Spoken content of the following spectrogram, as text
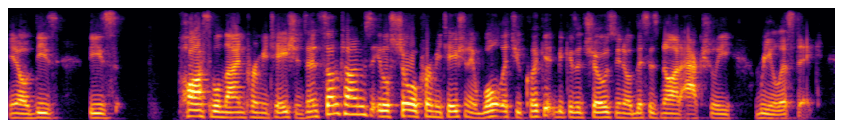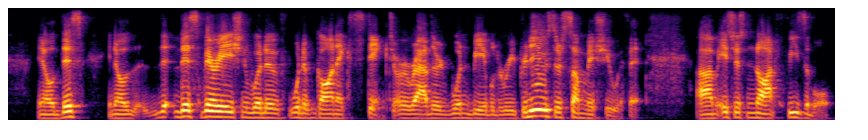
you know, these these possible nine permutations. And sometimes it'll show a permutation and won't let you click it because it shows, you know, this is not actually realistic. You know, this, you know, th- this variation would have would have gone extinct, or rather, wouldn't be able to reproduce. There's some issue with it. Um, it's just not feasible.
